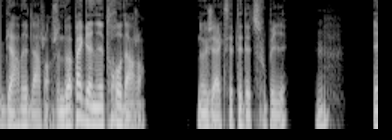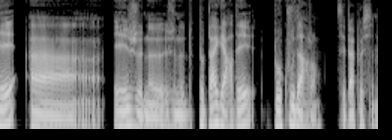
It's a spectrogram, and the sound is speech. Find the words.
garder de l'argent. Je ne dois pas gagner trop d'argent. Donc j'ai accepté d'être sous-payé. Hmm. Et, euh, et je, ne, je ne peux pas garder beaucoup d'argent. C'est pas possible.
